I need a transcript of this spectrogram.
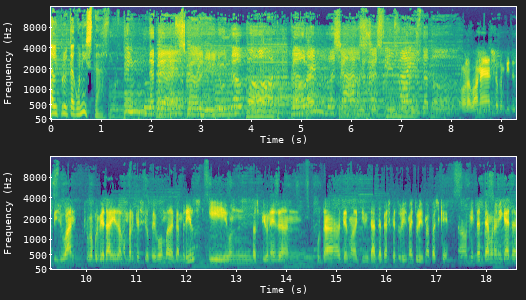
El protagonista. Sortim de pesca i lluny del port, calem les xarxes fins baix de tot. Hola, bones, sóc en Pitu Pijuan, sóc el propietari de l'embarcació P-Bomba de Cambrils i un dels pioners en portar a terme l'activitat de pesca turisme i turisme pesquer. El que intentem una miqueta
